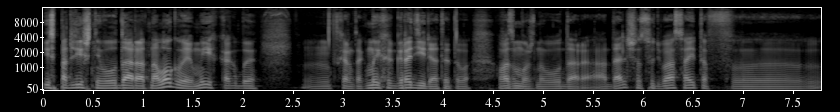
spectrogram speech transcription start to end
из-под лишнего удара от налоговой мы их как бы, скажем так, мы их оградили от этого возможного удара. А дальше судьба сайтов э,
